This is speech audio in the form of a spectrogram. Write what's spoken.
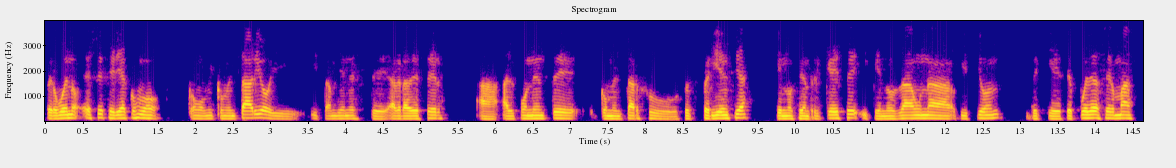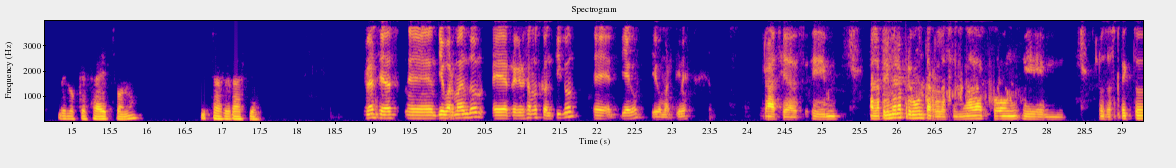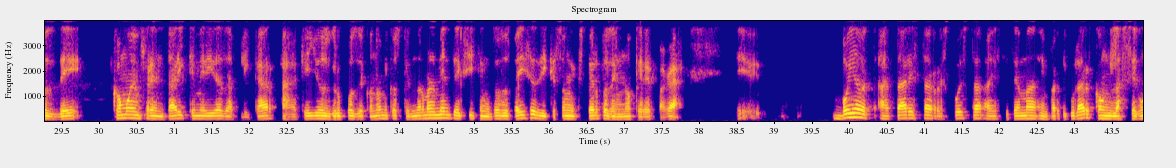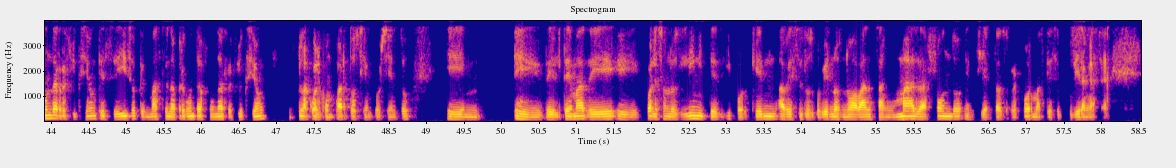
pero bueno, ese sería como, como mi comentario y, y también este, agradecer al ponente comentar su, su, experiencia que nos enriquece y que nos da una visión de que se puede hacer más de lo que se ha hecho, ¿no? Muchas gracias. Gracias. Eh, Diego Armando, eh, regresamos contigo. Eh, Diego, Diego Martínez. Gracias. Em, a la primera pregunta relacionada con em, los aspectos de cómo enfrentar y qué medidas aplicar a aquellos grupos económicos que normalmente existen en todos los países y que son expertos en no querer pagar. Eh, voy a atar esta respuesta a este tema en particular con la segunda reflexión que se hizo, que más que una pregunta fue una reflexión, la cual comparto 100%. Eh, del tema de eh, cuáles son los límites y por qué a veces los gobiernos no avanzan más a fondo en ciertas reformas que se pudieran hacer.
